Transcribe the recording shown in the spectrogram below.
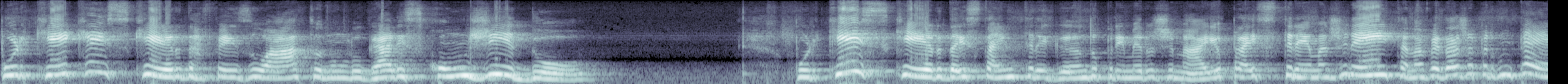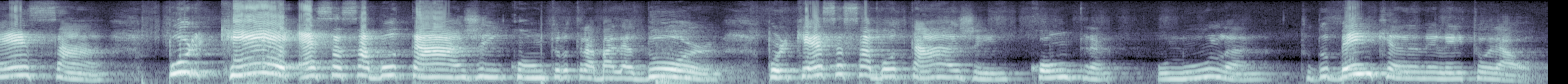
Por que, que a esquerda fez o ato num lugar escondido? Por que a esquerda está entregando o primeiro de maio para a extrema direita? Na verdade, a pergunta é essa. Por que essa sabotagem contra o trabalhador? Por que essa sabotagem contra o Lula? Tudo bem que é ano eleitoral,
